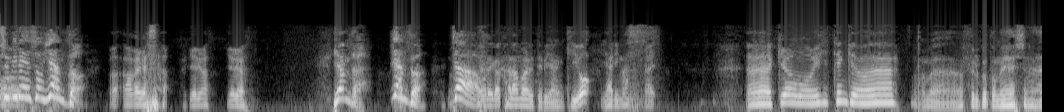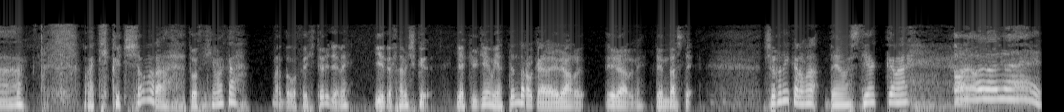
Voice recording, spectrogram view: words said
シミュレーションやんぞわ、わかりました。やります、やります。やんぞやんぞじゃあ、俺が絡まれてるヤンキーをやります。はい。あー、今日もいい天気だなまあ、することねえしなまあ、菊池翔なら、どうせ暇か。まあ、どうせ一人でね、家で寂しく、野球ゲームやってんだろうから、LR、LR ね、連打して。しょうがないからまあ、電話してやっかな。おいおいおいおい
